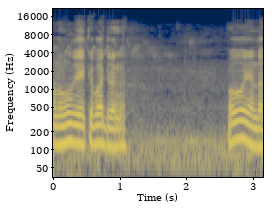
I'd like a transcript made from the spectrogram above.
ਹੁਣ ਉਹਨੂੰ ਦੇਖ ਕੇ ਭੱਜ ਲਾਂਗਾ ਹੋ ਜਾਂਦਾ।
